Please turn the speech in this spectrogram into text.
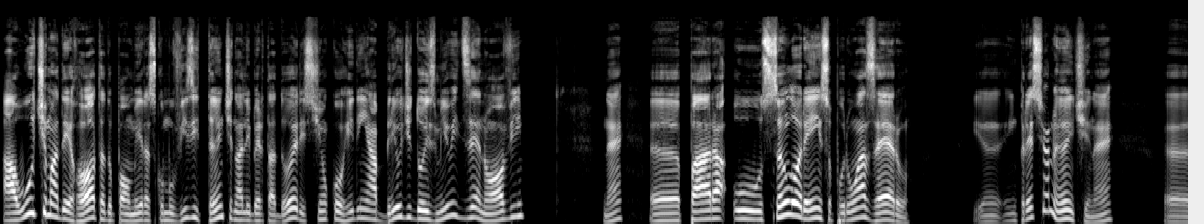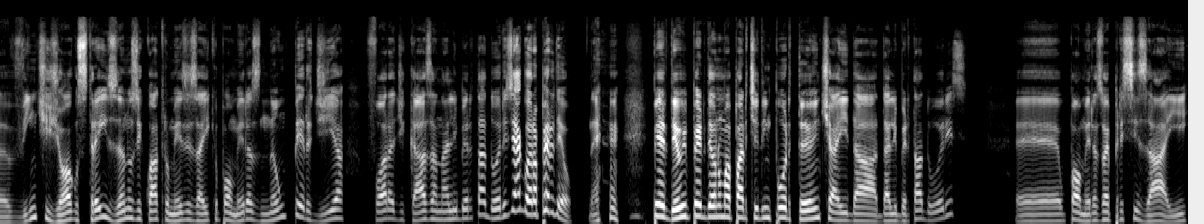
A última derrota do Palmeiras como visitante na Libertadores tinha ocorrido em abril de 2019, né? Uh, para o São Lourenço por 1 a 0. Uh, impressionante, né? Uh, 20 jogos, 3 anos e 4 meses aí que o Palmeiras não perdia fora de casa na Libertadores e agora perdeu, né? perdeu e perdeu numa partida importante aí da, da Libertadores. É, o Palmeiras vai precisar aí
